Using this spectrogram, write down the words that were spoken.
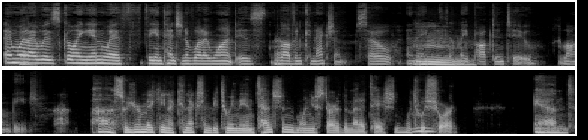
And what yeah. I was going in with, the intention of what I want is yeah. love and connection. So, and they mm. instantly popped into Long Beach. Ah, so you're making a connection between the intention when you started the meditation, which mm. was short, and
